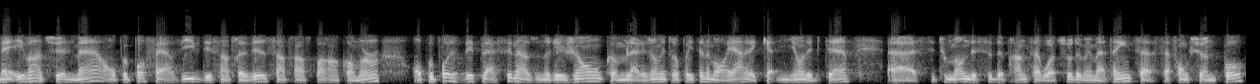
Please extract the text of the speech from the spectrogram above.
mais éventuellement, on peut pas faire vivre des centres-villes sans transport en commun. On peut pas se déplacer dans une région comme la région métropolitaine de Montréal avec 4 millions d'habitants. Euh, si tout le monde décide de prendre sa voiture demain matin, ça ça fonctionne pas.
